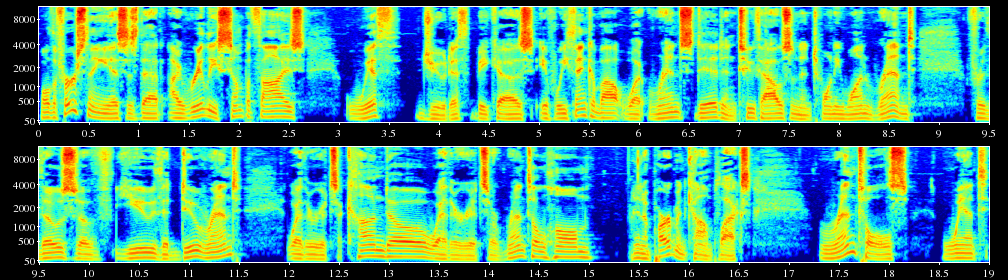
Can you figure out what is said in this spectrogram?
Well, the first thing is, is that I really sympathize with Judith because if we think about what rents did in 2021, rent for those of you that do rent, whether it's a condo, whether it's a rental home, an apartment complex, rentals went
